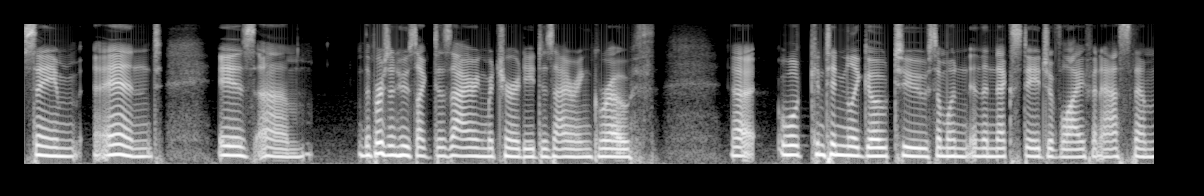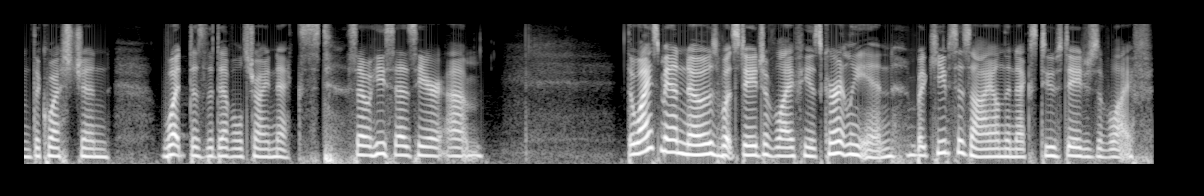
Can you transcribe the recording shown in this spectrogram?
same end is um the person who's like desiring maturity, desiring growth, uh, will continually go to someone in the next stage of life and ask them the question, "What does the devil try next?" So he says here, um, the wise man knows what stage of life he is currently in, but keeps his eye on the next two stages of life.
